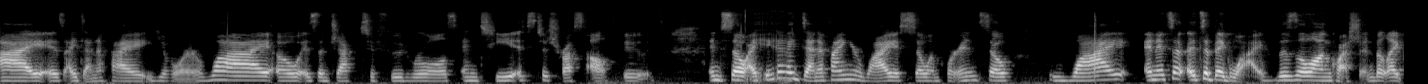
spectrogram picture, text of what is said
I is identify your why. O is object to food rules. And T is to trust all foods. And so I think yeah. identifying your why is so important. So why and it's a it's a big why. This is a long question, but like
